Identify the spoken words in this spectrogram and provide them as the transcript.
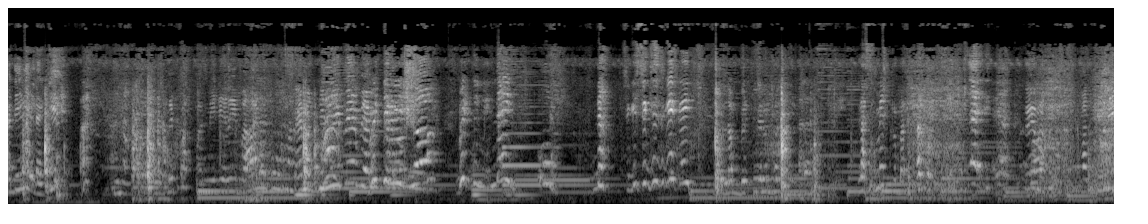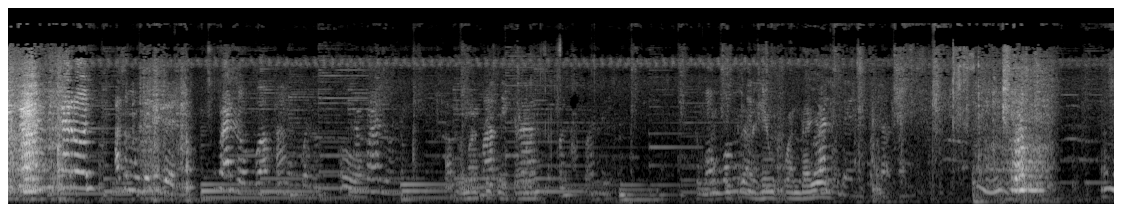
Adili lagi. Nagripak, pamidiri ba? Kaya mag-deliver, no? Birthday ni Inday. Oh, na, sige, sige, sige, kay. Lambit ka naman. Last minute ka ba? Deliver? Paano? Oh. Paano? Matik na. Ano,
